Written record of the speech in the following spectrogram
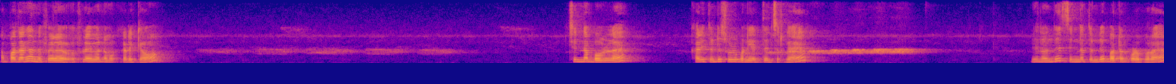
அப்போ தாங்க அந்த ஃப்ளே ஃப்ளேவர் நமக்கு கிடைக்கும். சின்ன பவுலில் கறி துண்டு சூடு பண்ணி எடுத்து வச்சுருக்கேன். இதில் வந்து சின்ன துண்டு பட்டர் போட போகிறேன்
